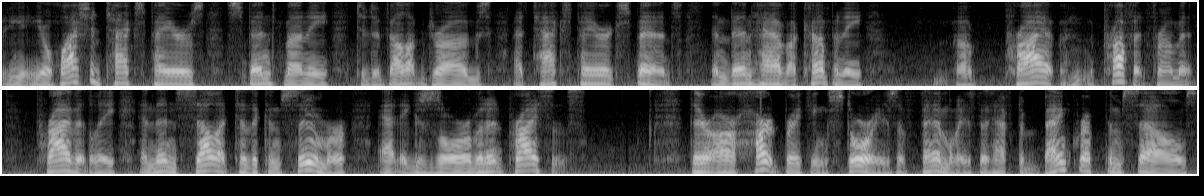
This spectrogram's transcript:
you know why should taxpayers spend money to develop drugs at taxpayer expense and then have a company uh, pri- profit from it privately and then sell it to the consumer at exorbitant prices there are heartbreaking stories of families that have to bankrupt themselves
